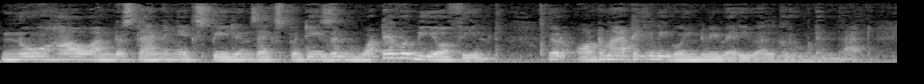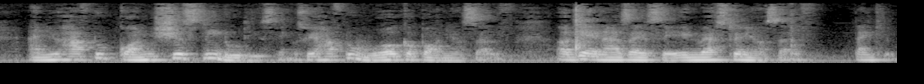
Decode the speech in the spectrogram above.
know-how understanding experience expertise in whatever be your field you're automatically going to be very well groomed in that. And you have to consciously do these things. You have to work upon yourself. Again as i say invest in yourself. Thank you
